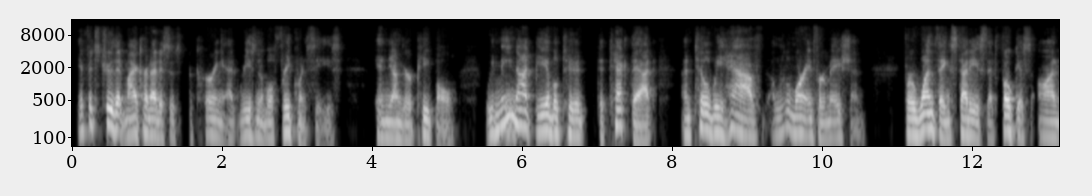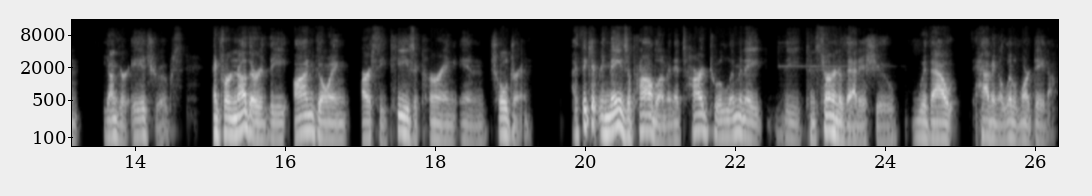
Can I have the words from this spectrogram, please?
If it's true that myocarditis is occurring at reasonable frequencies in younger people, we may not be able to detect that until we have a little more information. For one thing, studies that focus on younger age groups, and for another, the ongoing RCTs occurring in children. I think it remains a problem, and it's hard to eliminate the concern of that issue without having a little more data.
